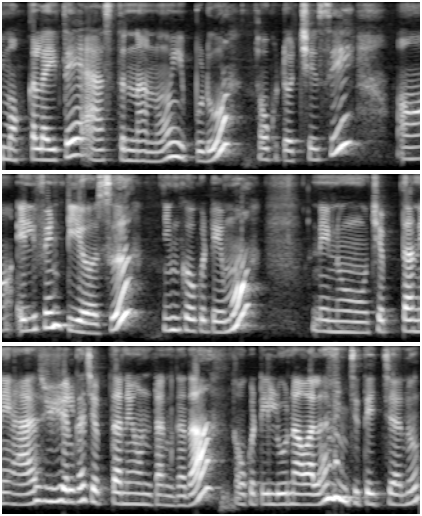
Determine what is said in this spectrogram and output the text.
మొక్కలైతే వేస్తున్నాను. ఇప్పుడు ఒకటి వచ్చేసి ఎలిఫెంట్ ఇయర్స్ ఇంకొకటేమో నేను చెప్తానే యాజ్ యూజువల్గా చెప్తానే ఉంటాను కదా. ఒకటి లూనా వాళ్ళ నుంచి తెచ్చాను.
